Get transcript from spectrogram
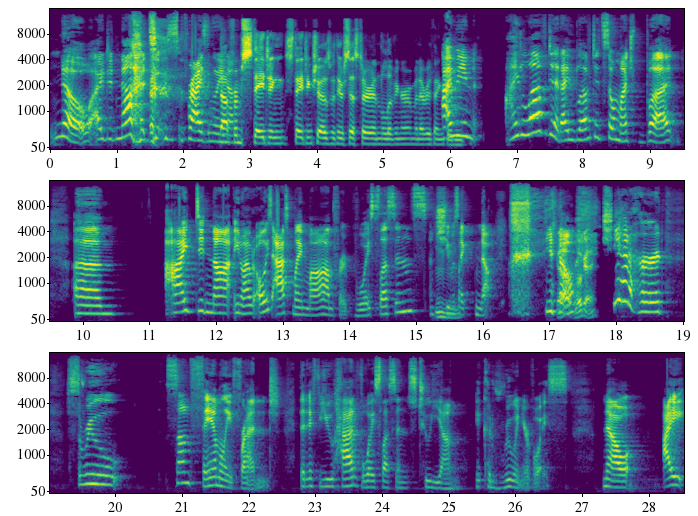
no, I did not. Surprisingly Not enough. from staging staging shows with your sister in the living room and everything. I mean, I loved it. I loved it so much, but um, I did not. You know, I would always ask my mom for voice lessons, and she was Mhm. like, "No." you know, Oh, okay. she had heard through some family friend that if you had voice lessons too young, it could ruin your voice. Now, I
